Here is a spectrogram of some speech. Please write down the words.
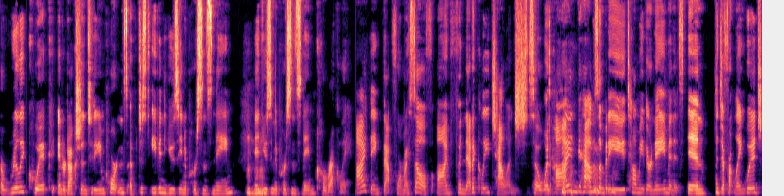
a really quick introduction to the importance of just even using a person's name mm-hmm. and using the person's name correctly. I think that for myself, I'm phonetically challenged. So when I have somebody tell me their name and it's in a different language,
